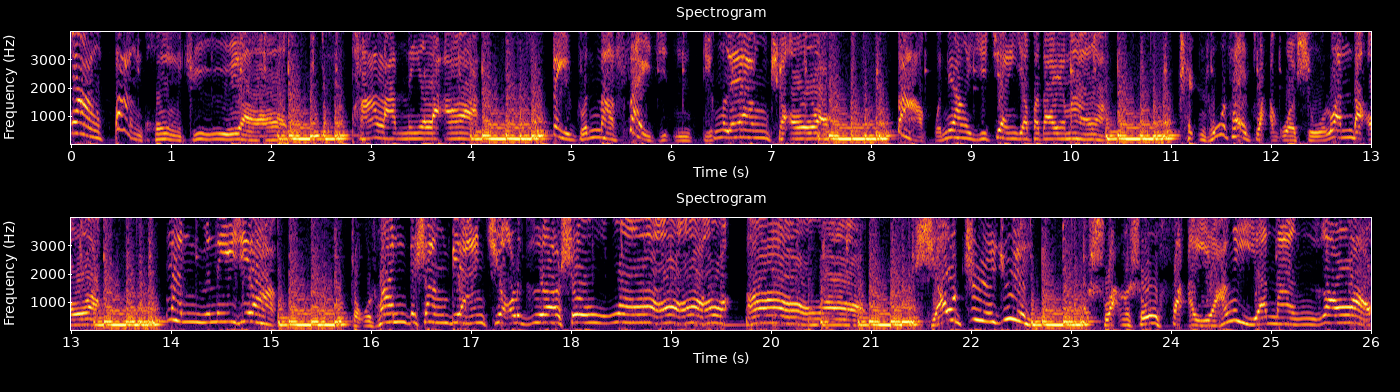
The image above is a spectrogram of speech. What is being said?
棒半空举呀，啪啦你啦，对准那赛金顶两飘啊！大姑娘一见也不怠慢啊，趁手才抓过修鸾刀啊！男女内将周船的上边交了个手哦。小志俊双手发痒也难熬，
